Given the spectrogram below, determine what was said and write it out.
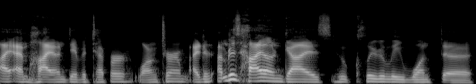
I am high on David Tepper long term. I am just high on guys who clearly want the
